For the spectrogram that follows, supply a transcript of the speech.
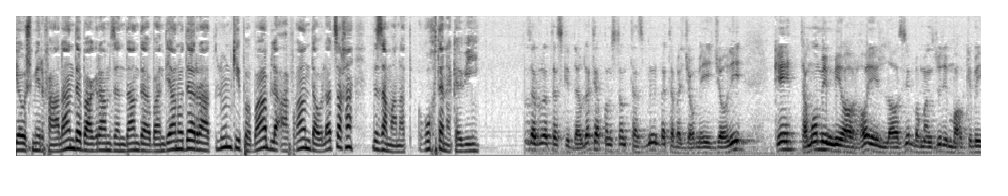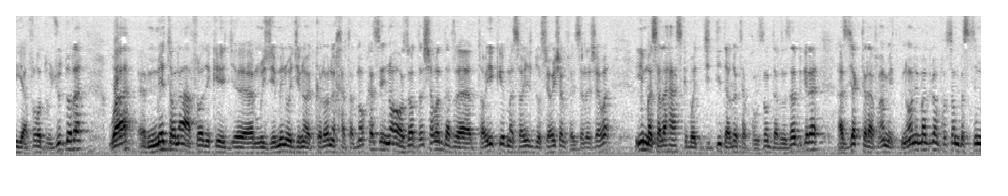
یو شمیر فعالان د باګرام زندان د بندیانو د راتلونکي په باب له افغان دولت څخه د ضمانت غوښتنه کوي ضرورت است که دولت افغانستان تضمین بته به جامعه جهانی که تمام میارهای لازم به منظور محاکمه افراد وجود داره و میتونه افرادی که مجرمین و جنایتکاران خطرناک هستند اینا آزاد نشوند در تایی که مسائل هایشان فیصله شود این مسئله هست که با جدی دولت افغانستان در نظر بگیره از یک طرف هم اطمینان مردم افغانستان به سیستم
